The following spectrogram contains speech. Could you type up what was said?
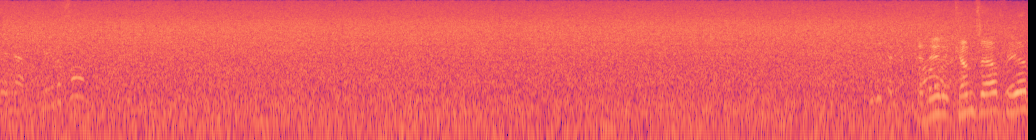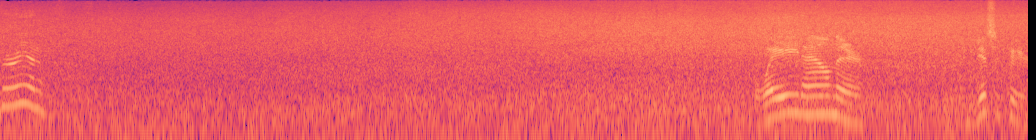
Isn't that beautiful? Look at the And then it comes out the other end. Way down there. And disappears.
